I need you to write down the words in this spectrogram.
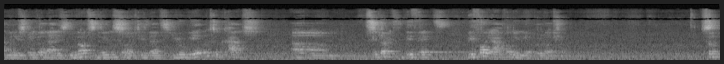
administrator that is not doing such is that you'll be able to catch um, security defects before they happen in your production. So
